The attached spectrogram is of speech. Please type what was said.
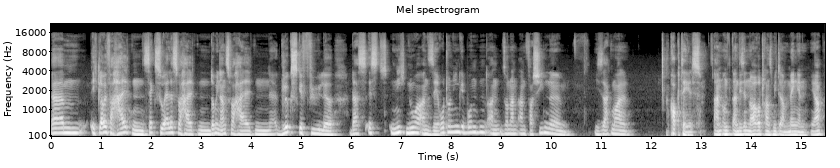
Ähm, ich glaube, Verhalten, sexuelles Verhalten, Dominanzverhalten, Glücksgefühle, das ist nicht nur an Serotonin gebunden, an, sondern an verschiedene, ich sag mal, Cocktails an, und an diese Neurotransmittermengen. Ja,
